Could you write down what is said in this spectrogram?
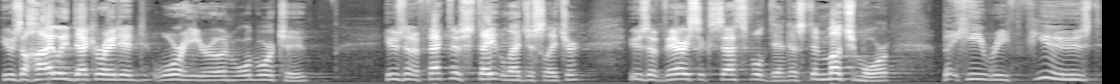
He was a highly decorated war hero in World War II. He was an effective state legislature. He was a very successful dentist and much more, but he refused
